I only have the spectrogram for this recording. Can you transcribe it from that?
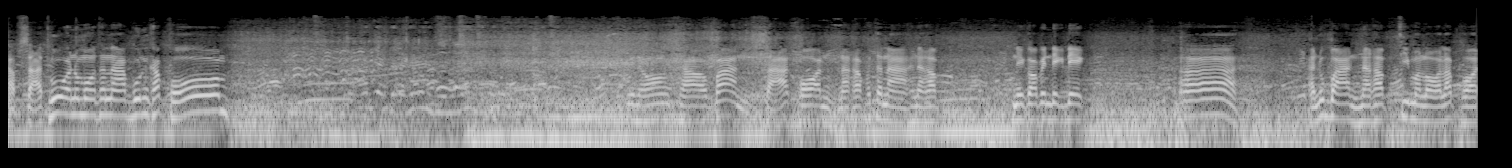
ครับสาธุอนุโมทนาบุญครับผมพี่น้องชาวบ้านสาครนะครับ พัฒนานะครับ นี่ก็เป็นเด็กๆอ่าอนุบาลนะครับที่มารอรับพร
